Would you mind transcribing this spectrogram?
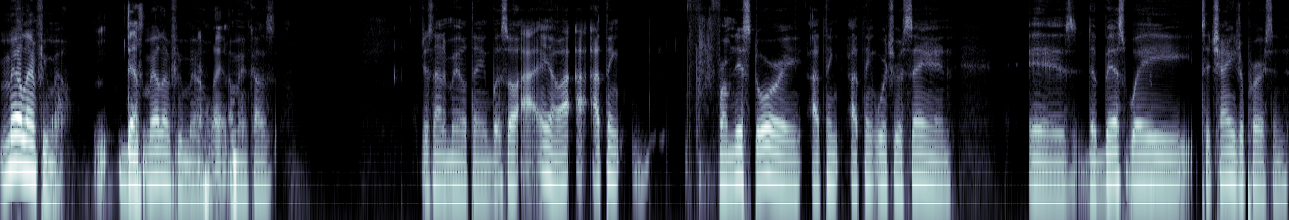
male and female. Definitely, male and female. Definitely. I mean, because just not a male thing. But so I, you know, I, I think from this story, I think I think what you're saying is the best way to change a person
